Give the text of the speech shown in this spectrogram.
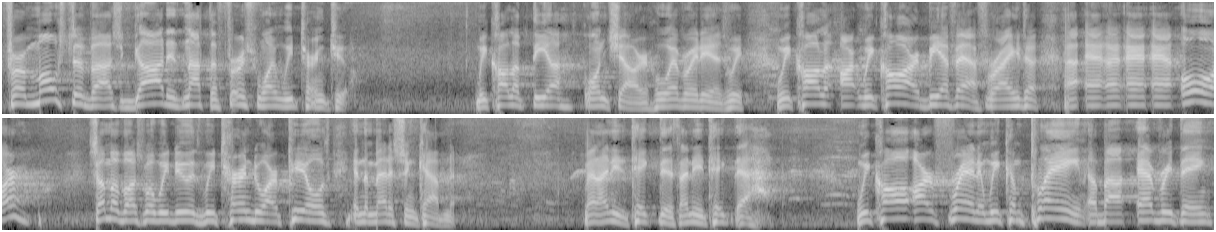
for most of us, God is not the first one we turn to. We call up the uh, Concha or whoever it is. We, we, call our, we call our BFF, right? Uh, uh, uh, uh, or some of us, what we do is we turn to our pills in the medicine cabinet. Man, I need to take this, I need to take that. We call our friend and we complain about everything.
